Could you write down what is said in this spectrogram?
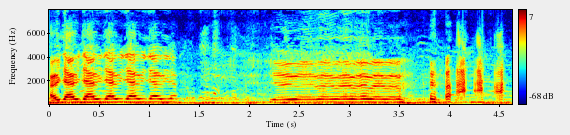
આવી જા આવી જા આવી જા આવી જા આવી જા.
